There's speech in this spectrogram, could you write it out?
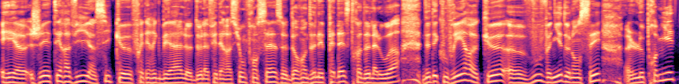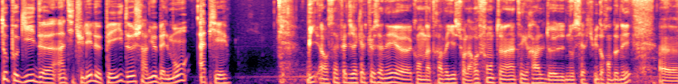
et euh, j'ai été ravi ainsi que Frédéric Béal de la Fédération française de randonnée pédestre de la Loire de découvrir que euh, vous veniez de lancer le premier topo guide intitulé Le pays de Charlieu-Belmont à pied. Oui, alors ça fait déjà quelques années euh, qu'on a travaillé sur la refonte intégrale de nos circuits de randonnée. Euh,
